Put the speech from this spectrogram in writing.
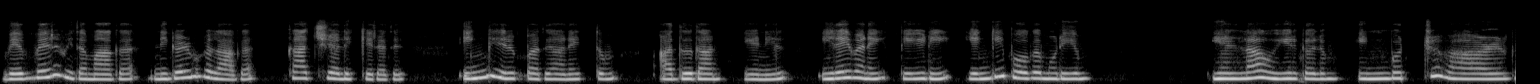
வெவ்வேறு விதமாக நிகழ்வுகளாக காட்சியளிக்கிறது. இங்கு இருப்பது அனைத்தும் அதுதான் எனில் இறைவனை தேடி எங்கே போக முடியும்? எல்லா உயிர்களும் இன்புற்று வாழ்க.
